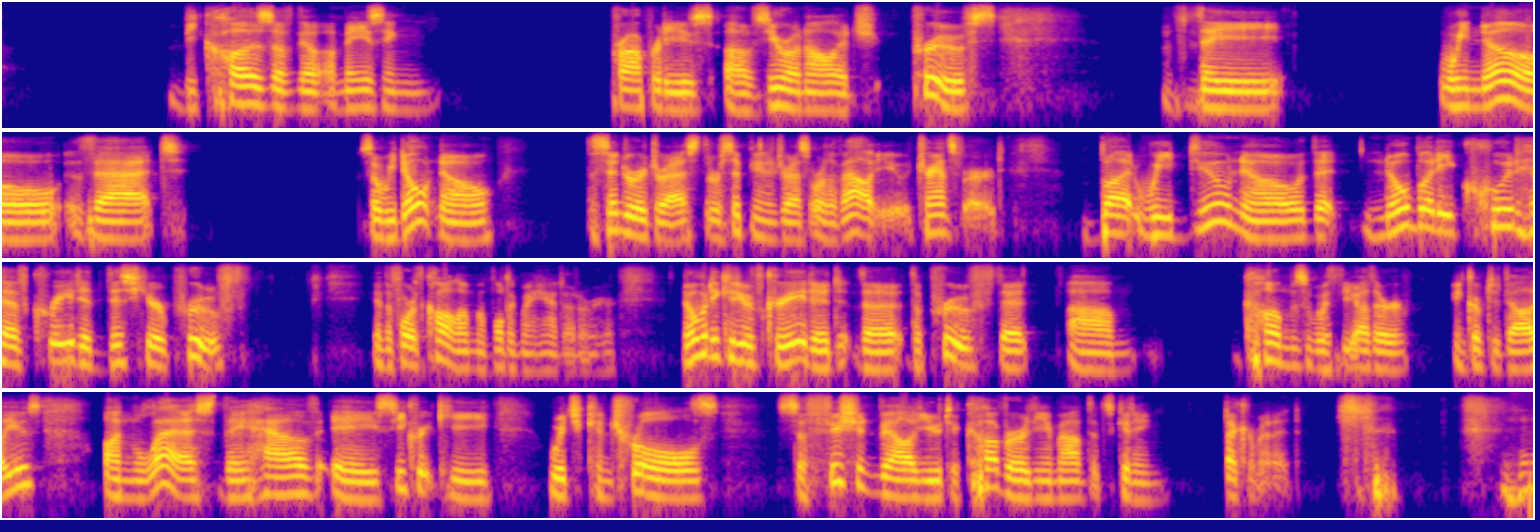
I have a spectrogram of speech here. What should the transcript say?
because of the amazing properties of zero knowledge proofs, the we know that so we don't know the sender address, the recipient address, or the value transferred. But we do know that nobody could have created this here proof in the fourth column. I'm holding my hand out over here. Nobody could have created the, the proof that um, comes with the other encrypted values unless they have a secret key which controls sufficient value to cover the amount that's getting decremented. Mm-hmm.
